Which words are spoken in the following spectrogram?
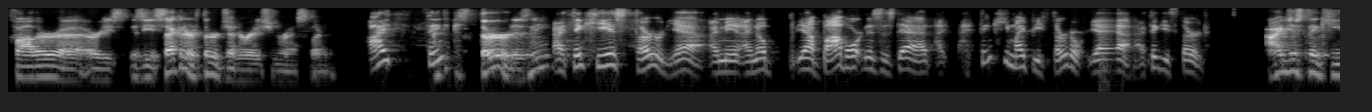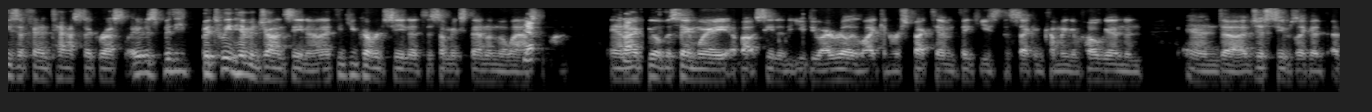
father, uh, or he's is he a second or third generation wrestler? I think, I think he's third, isn't he? I think he is third. Yeah. I mean, I know. Yeah, Bob Orton is his dad. I, I think he might be third. Or yeah, I think he's third. I just think he's a fantastic wrestler. It was between him and John Cena, and I think you covered Cena to some extent on the last yep. one. And yep. I feel the same way about Cena that you do. I really like and respect him. Think he's the second coming of Hogan, and and uh, just seems like a, a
